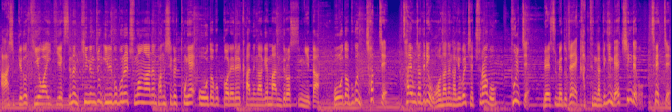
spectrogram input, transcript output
아쉽게도 DYDX는 기능 중 일부분을 중앙화하는 방식을 통해 오더북 거래를 가능하게 만들었습니다. 오더북은 첫째, 사용자들이 원하는 가격을 제출하고 둘째, 매수 매도자의 같은 가격이 매칭되고 셋째,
